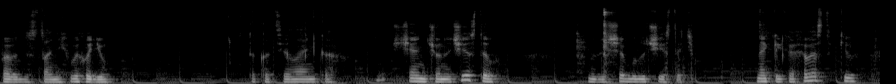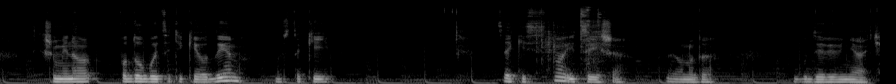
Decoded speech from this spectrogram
перед останніх виходів. Ось така ціленька. Ну, Ще нічого не чистив, ще буду чистити. Декілька хрестиків. Так що мені подобається тільки один. Ось такий. Це якийсь, ну і цей ще. Воно да буде рівняти.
